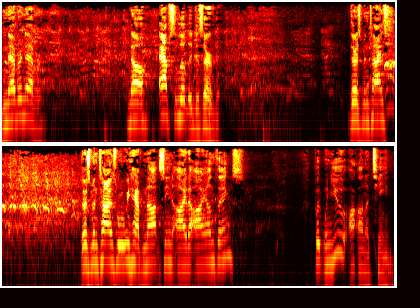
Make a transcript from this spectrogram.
Never, never. No, absolutely deserved it. There's been times there's been times where we have not seen eye to eye on things. But when you are on a team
